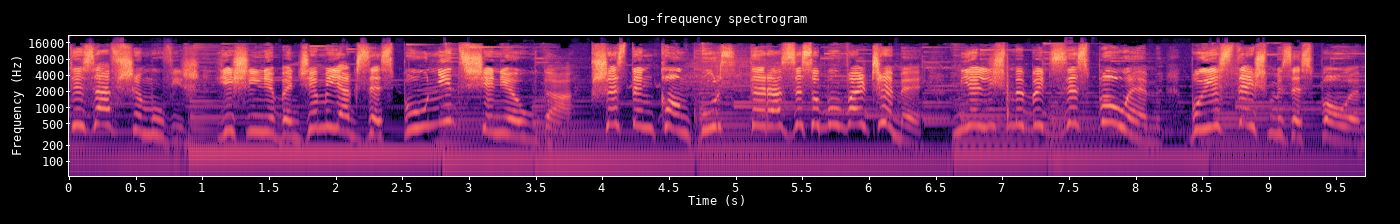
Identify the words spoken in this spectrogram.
ty zawsze mówisz, jeśli nie będziemy jak zespół, nic się nie uda. Przez ten konkurs teraz ze sobą walczymy. Mieliśmy być zespołem, bo jesteśmy zespołem.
